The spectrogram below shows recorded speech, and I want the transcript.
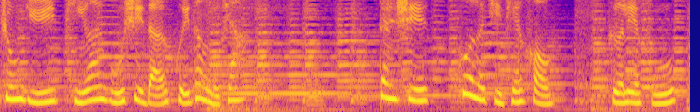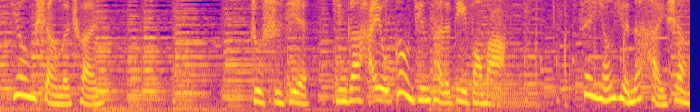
终于平安无事的回到了家，但是过了几天后，格列佛又上了船。这世界应该还有更精彩的地方吧？在遥远的海上，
